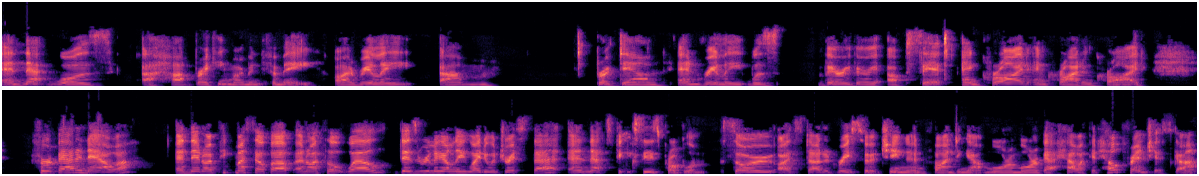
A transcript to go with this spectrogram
And that was a heartbreaking moment for me. I really um, broke down and really was very, very upset and cried and cried and cried for about an hour. And then I picked myself up and I thought, well, there's really only a way to address that, and that's fix his problem. So I started researching and finding out more and more about how I could help Francesca.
